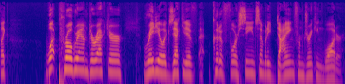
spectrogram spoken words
Like, what program director, radio executive could have foreseen somebody dying from drinking water?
